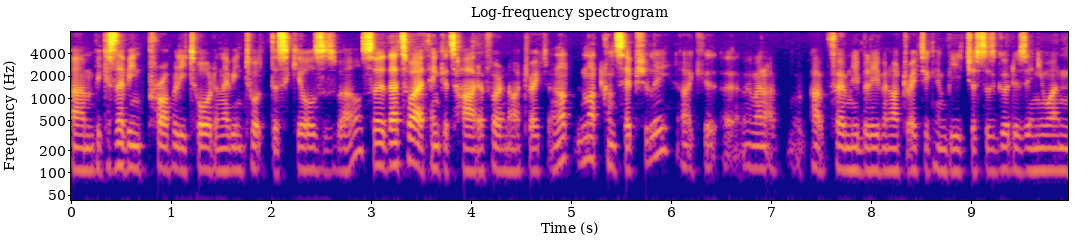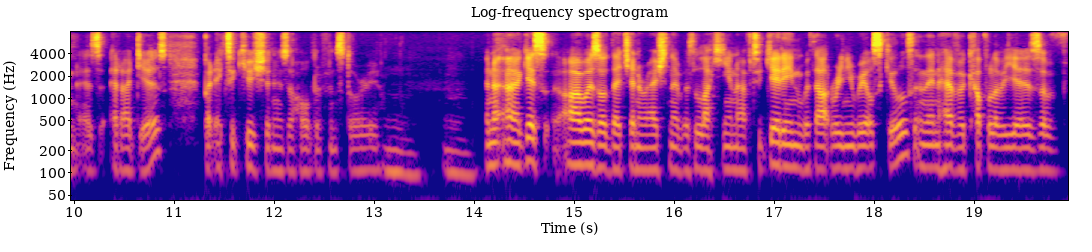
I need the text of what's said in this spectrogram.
um, because they've been properly taught and they've been taught the skills as well. So that's why I think it's harder for an art director. Not not conceptually. Like uh, I mean, I, I, firmly believe an art director can be just as good as anyone as at ideas, but execution is a whole different story. Mm, mm. And I, I, guess I was of that generation that was lucky enough to get in without any real skills, and then have a couple of years of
